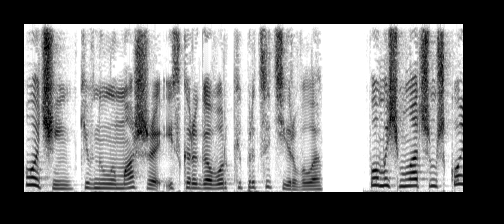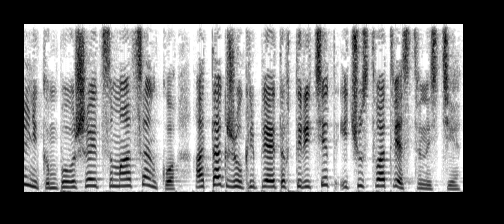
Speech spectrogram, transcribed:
«Очень», — кивнула Маша и скороговоркой процитировала. «Помощь младшим школьникам повышает самооценку, а также укрепляет авторитет и чувство ответственности».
